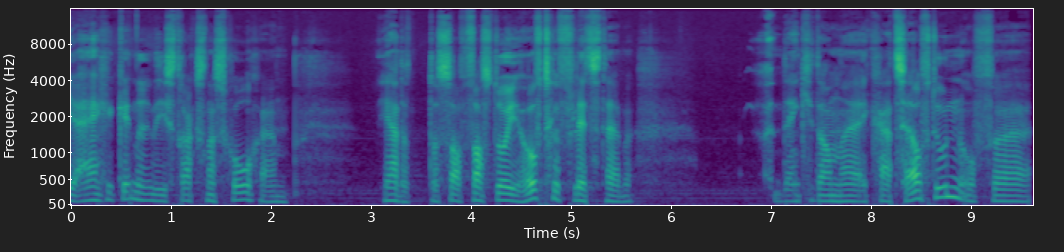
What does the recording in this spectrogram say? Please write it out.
je eigen kinderen die straks naar school gaan, ja, dat, dat zal vast door je hoofd geflitst hebben. Denk je dan, uh, ik ga het zelf doen? Of, uh,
